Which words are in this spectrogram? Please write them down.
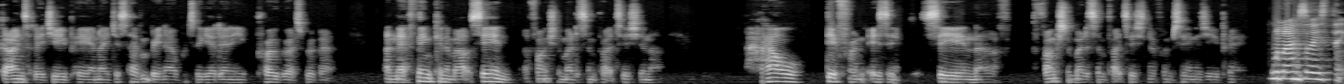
going to their GP and they just haven't been able to get any progress with it, and they're thinking about seeing a functional medicine practitioner, how different is it seeing a functional medicine practitioner from seeing a GP? Well, as I think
